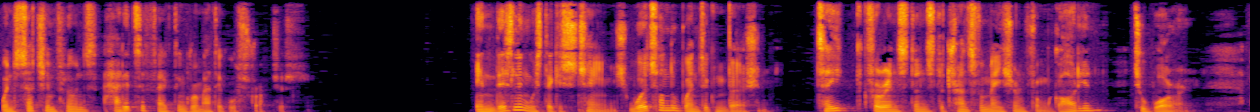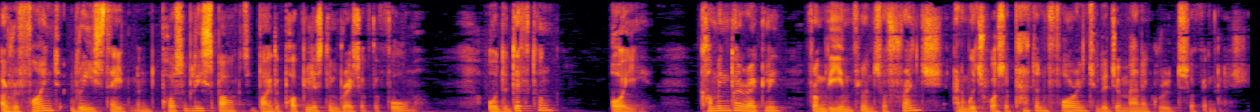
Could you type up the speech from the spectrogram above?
when such influence had its effect in grammatical structures. In this linguistic exchange, words underwent a conversion. Take, for instance, the transformation from guardian to warren, a refined restatement possibly sparked by the populist embrace of the former, or the diphthong oi, coming directly from the influence of French and which was a pattern foreign to the Germanic roots of English.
